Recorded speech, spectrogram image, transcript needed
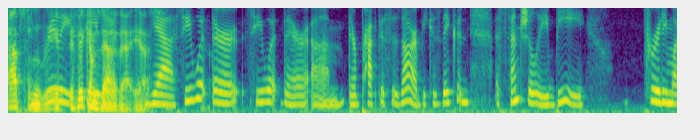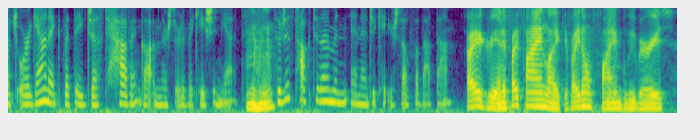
Absolutely. If- really if it comes see down to that, yes. yeah see what their see what their um, their practices are because they could essentially be pretty much organic, but they just haven't gotten their certification yet. Mm-hmm. So just talk to them and, and educate yourself about that. I agree. And if I find like if I don't find blueberries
